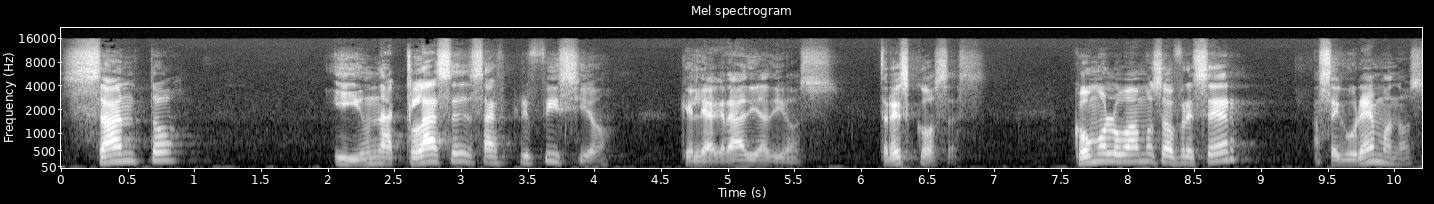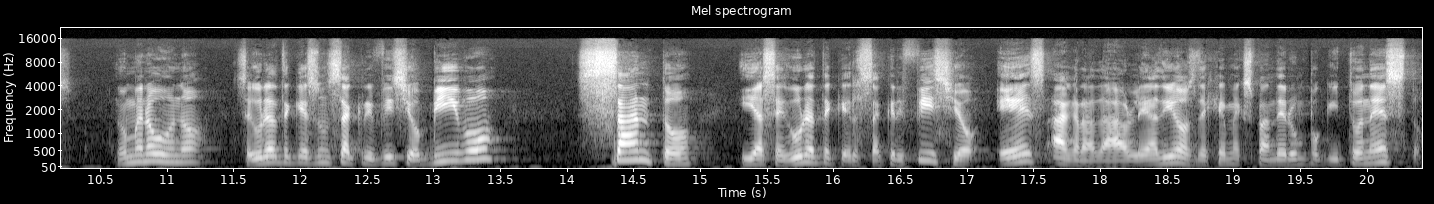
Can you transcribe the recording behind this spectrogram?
santo y una clase de sacrificio que le agrade a Dios. Tres cosas. ¿Cómo lo vamos a ofrecer? Asegurémonos. Número uno, asegúrate que es un sacrificio vivo, santo y asegúrate que el sacrificio es agradable a Dios. Déjeme expandir un poquito en esto.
